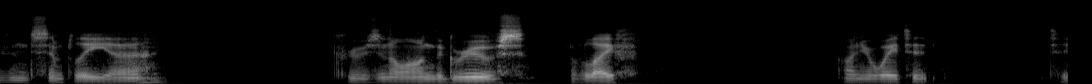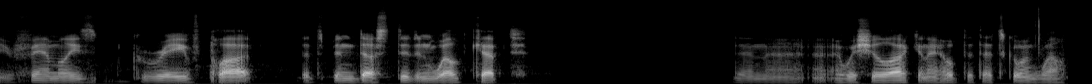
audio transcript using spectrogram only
isn't simply uh, cruising along the grooves of life on your way to to your family's grave plot that's been dusted and well kept then uh, I wish you luck and I hope that that's going well.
